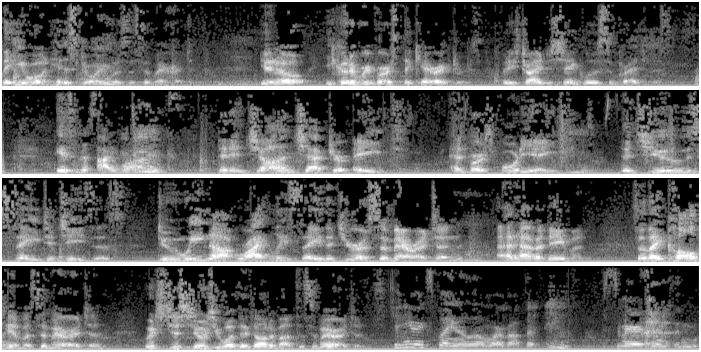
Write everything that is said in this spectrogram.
the hero in his story was the Samaritan. You know, he could have reversed the characters, but he's trying to shake loose some prejudices. Isn't it ironic that in John chapter 8 and verse 48, the Jews say to Jesus, do we not rightly say that you're a Samaritan and have a demon? So they call him a Samaritan, which just shows you what they thought about the Samaritans. Can you explain a little more about the Samaritans and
